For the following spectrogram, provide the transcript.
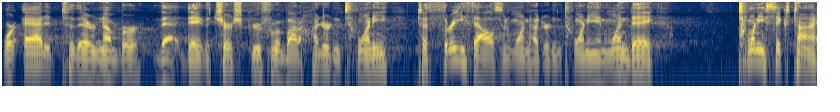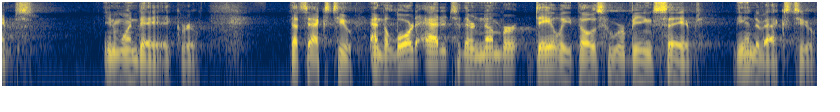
were added to their number that day. The church grew from about 120 to 3,120 in one day. 26 times in one day it grew. That's Acts 2. And the Lord added to their number daily those who were being saved. The end of Acts 2.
